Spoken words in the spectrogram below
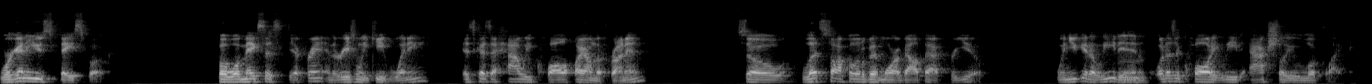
We're going to use Facebook. But what makes us different and the reason we keep winning is because of how we qualify on the front end. So let's talk a little bit more about that for you. When you get a lead in, mm. what does a quality lead actually look like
